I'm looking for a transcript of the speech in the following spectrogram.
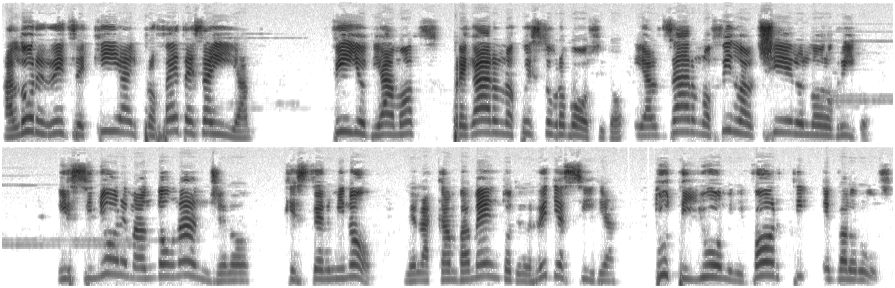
Allora il re Zechia e il profeta Isaia, figlio di Amoz, pregarono a questo proposito e alzarono fino al cielo il loro grido. Il Signore mandò un angelo che sterminò nell'accampamento del re di Assiria tutti gli uomini forti e valorosi,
